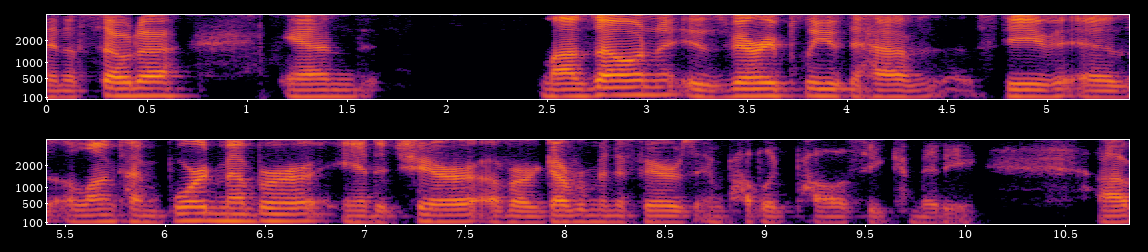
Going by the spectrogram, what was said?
Minnesota, and Mazon is very pleased to have Steve as a longtime board member and a chair of our Government Affairs and Public Policy Committee. Uh,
